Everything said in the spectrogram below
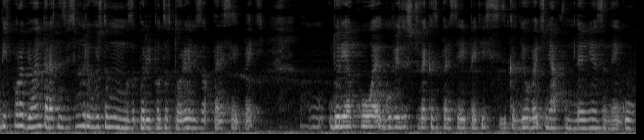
бих проявила интерес, независимо дали го виждам за първи път, за втори или за 55. Дори ако е, го виждаш човека за 55 и си изградил вече някакво мнение за него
